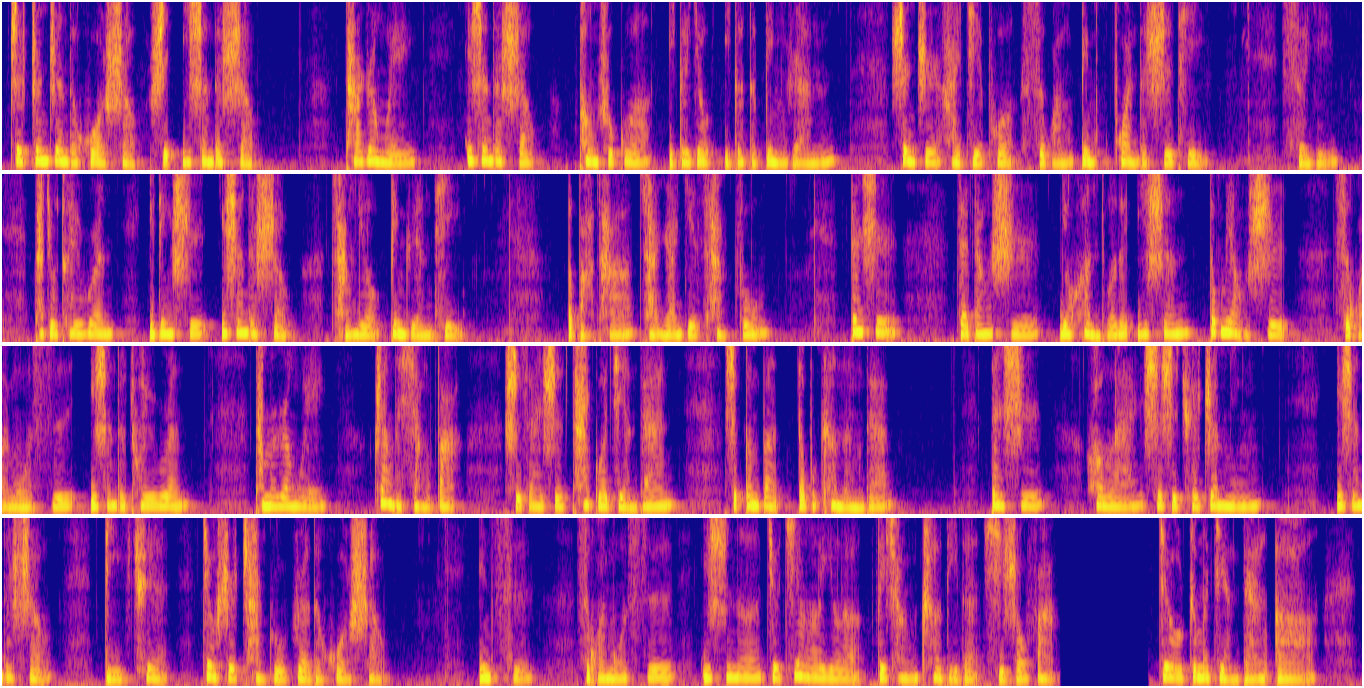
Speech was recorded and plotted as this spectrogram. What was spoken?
这真正的祸首是医生的手。他认为，医生的手碰触过一个又一个的病人，甚至还解剖死亡病患的尸体。所以，他就推论一定是医生的手藏有病原体，而把它传染给产妇。但是在当时，有很多的医生都藐视斯怀摩斯医生的推论，他们认为这样的想法实在是太过简单，是根本都不可能的。但是后来事实却证明，医生的手的确。就是产褥热的祸首，因此斯怀摩斯医师呢就建立了非常彻底的洗手法，就这么简单啊！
